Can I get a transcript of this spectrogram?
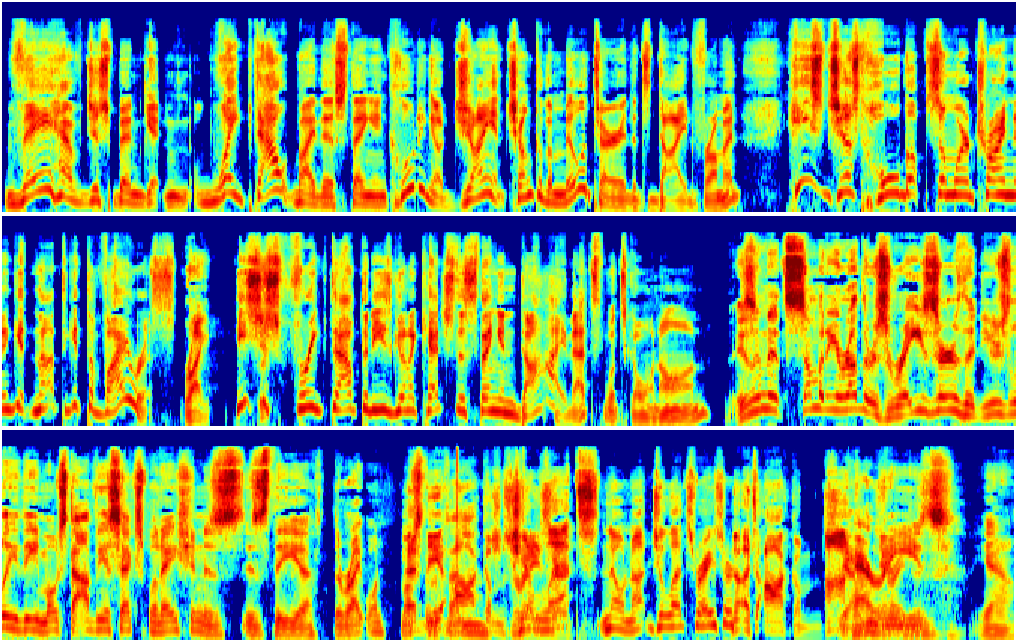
they have just been getting wiped out by this thing, including a giant chunk of the military that's died from it. He's just holed up somewhere trying to get not to get the virus. Right. He's just freaked out that he's going to catch this thing and die. That's what's going on. Isn't it somebody or other's razor that usually the most obvious explanation is is the uh, the right one? Most That'd be of the time? Occam's razor. Gillette's? No, not Gillette's razor. No, it's Occam's. Occam's. Yeah. Harry's. Yeah.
